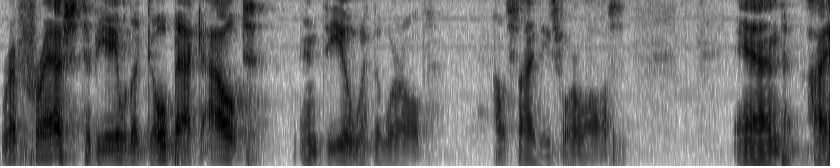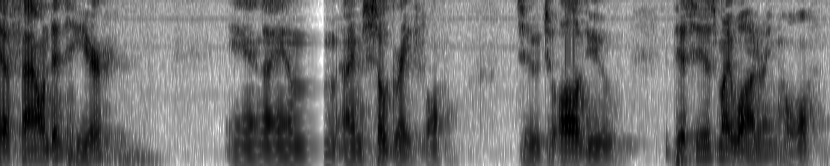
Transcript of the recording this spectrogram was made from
refreshed to be able to go back out and deal with the world outside these four walls. And I have found it here, and I am I'm so grateful to, to all of you. This is my watering hole,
